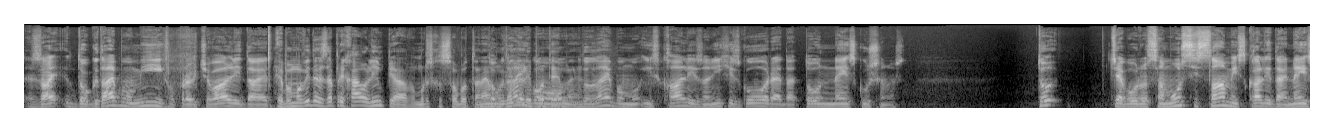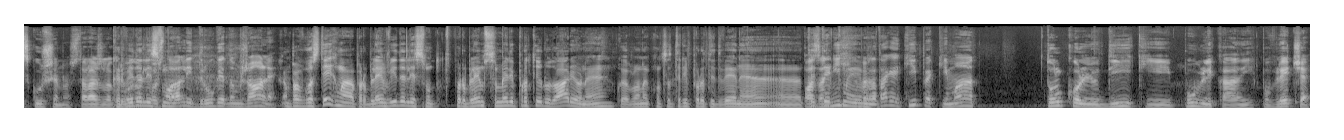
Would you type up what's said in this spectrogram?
Zdaj, dokdaj bomo mi jih upravičevali, da je E, bomo videli, zdaj prihaja Olimpija v Mursko soboto. Ne Dokdaj bomo, potem. Ne? dokdaj bomo iskali za njih izgovore, da je to neizkušenost? To, če bodo samo si sami iskali, da je neizkušenost, razlog, Ker videli smo- postali druge domžale. Ampak v gosteh imajo problem, videli smo tudi problem, so imeli proti Rudarju, ne? ko je bilo na koncu 3 proti 2. Ne? E, Pa te za njih, jim- za take ekipe, ki imajo toliko ljudi, ki publika jih povleče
